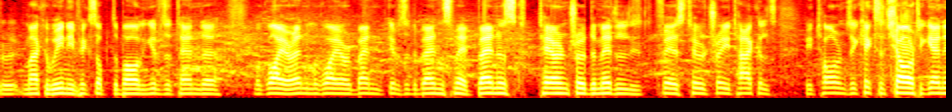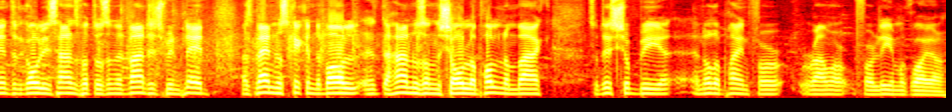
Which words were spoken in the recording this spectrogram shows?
McAweeney picks up the ball and gives it to Maguire. Enda Maguire, Ben gives it to Ben Smith. Ben is tearing through the middle, he faced two, three tackles. He turns, he kicks it short again into the goalie's hands, but there's an advantage being played as Ben was kicking the ball. Uh, the hand was on the shoulder, pulling him back. So this should be a, another point for Ramor, for Liam Maguire.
